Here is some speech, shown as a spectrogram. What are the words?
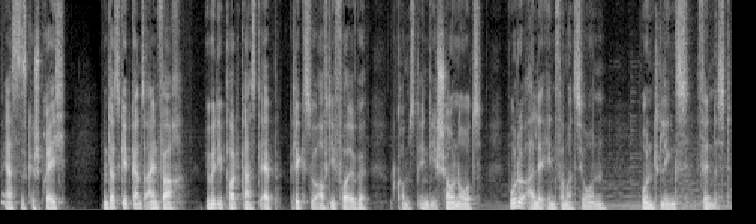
erstes Gespräch. Und das geht ganz einfach. Über die Podcast-App klickst du auf die Folge und kommst in die Shownotes, wo du alle Informationen und Links findest.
